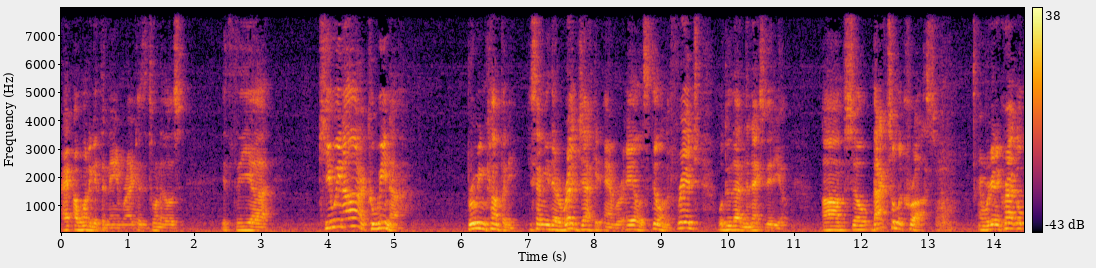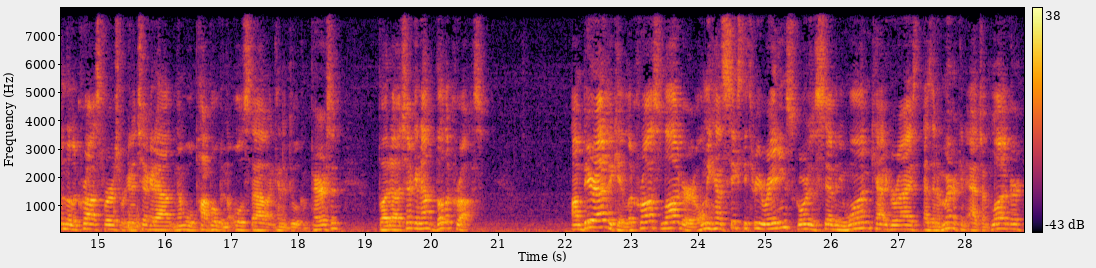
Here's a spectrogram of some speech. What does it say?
I, I want to get the name right because it's one of those. It's the uh, Kiwina or Kuwina Brewing Company. He sent me their Red Jacket Amber Ale. It's still in the fridge. We'll do that in the next video. Um, so back to lacrosse. And we're going to crack open the lacrosse first. We're going to check it out, and then we'll pop open the old style and kind of do a comparison. But uh, checking out the lacrosse. On Beer Advocate, Lacrosse Lager only has 63 ratings, scores of 71, categorized as an American adjunct lager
